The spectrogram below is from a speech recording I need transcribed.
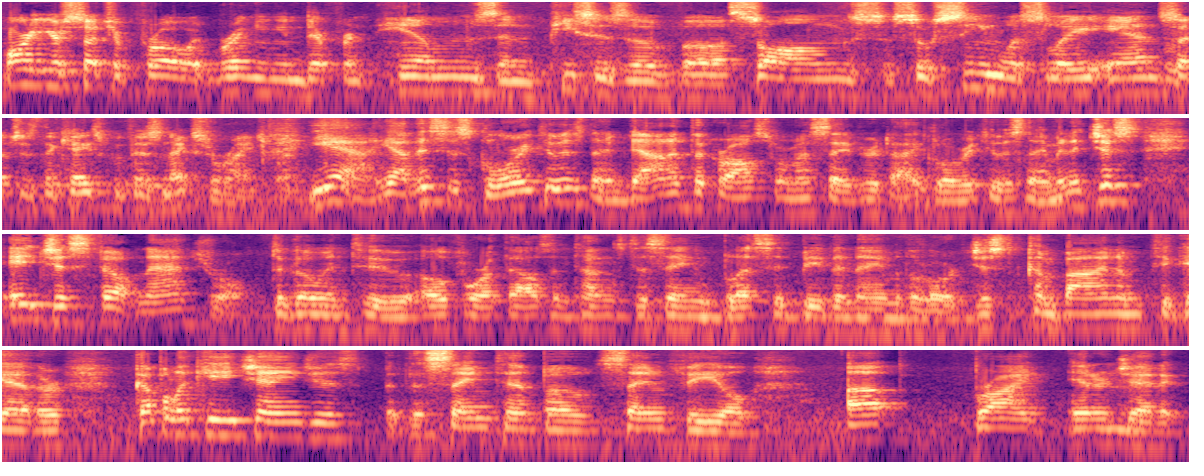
Marty, you're such a pro at bringing in different hymns and pieces of uh, songs so seamlessly, and such is the case with this next arrangement. Yeah, yeah. This is glory to His name. Down at the cross where my Savior died. Glory to His name. And it just, it just felt natural to go into "Oh for a thousand tongues to sing, blessed be the name of the Lord." Just combine them together. A couple of key changes, but the same tempo, same feel. Up, bright, energetic.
